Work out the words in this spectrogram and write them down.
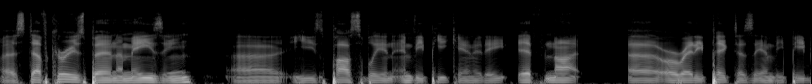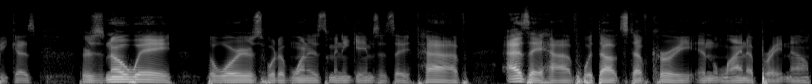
uh, Steph Curry's been amazing. Uh, he's possibly an MVP candidate, if not uh, already picked as the MVP, because there's no way the Warriors would have won as many games as they have as they have without Steph Curry in the lineup right now.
